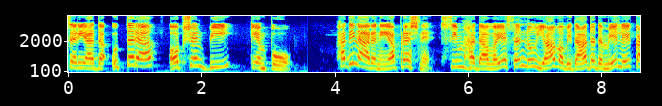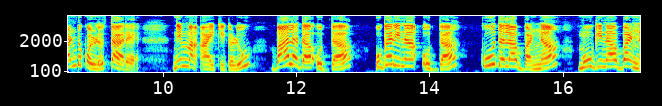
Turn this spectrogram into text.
ಸರಿಯಾದ ಉತ್ತರ ಆಪ್ಷನ್ ಬಿ, ಕೆಂಪು. ಹದಿನಾರನೆಯ ಪ್ರಶ್ನೆ. ಸಿಂಹದ ವಯಸ್ಸನ್ನು ಯಾವ ವಿಧಾನದ ಮೇಲೆ ಕಂಡುಕೊಳ್ಳುತ್ತಾರೆ? ನಿಮ್ಮ ಆಯ್ಕೆಗಳು ಬಾಲದ ಉದ್ದ ಉಗರಿನ ಉದ್ದ, ಕೂದಲ ಬಣ್ಣ, ಮೂಗಿನ ಬಣ್ಣ.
